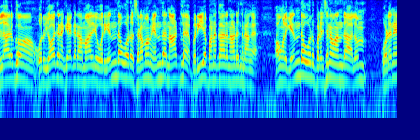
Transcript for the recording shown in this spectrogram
எல்லாருக்கும் ஒரு யோஜனை கேட்குற மாதிரி ஒரு எந்த ஒரு சிரமம் எந்த நாட்டில் பெரிய பணக்கார நாடுங்கிறாங்க. அவங்களுக்கு எந்த ஒரு பிரச்சனை வந்தாலும் உடனே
